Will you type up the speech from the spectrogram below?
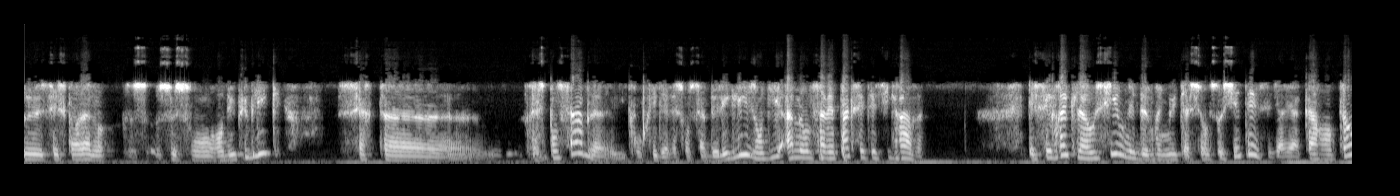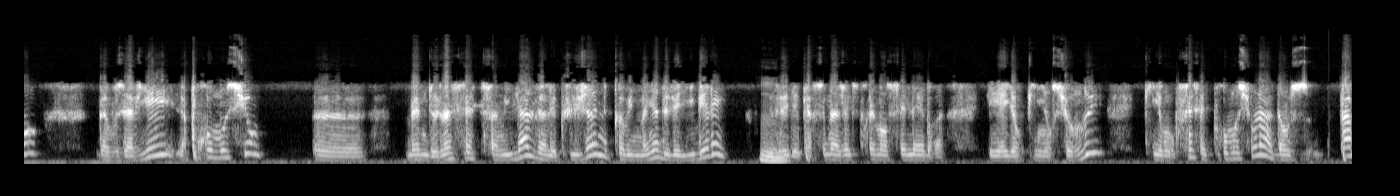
euh, ces scandales se sont rendus publics, certains responsables, y compris des responsables de l'Église, ont dit ah mais on ne savait pas que c'était si grave. Et c'est vrai que là aussi, on est devant une mutation de société. C'est-à-dire, il y a 40 ans, ben, vous aviez la promotion euh, même de l'inceste familial vers les plus jeunes comme une manière de les libérer. Vous avez des personnages extrêmement célèbres et ayant pignon sur rue qui ont fait cette promotion-là, pas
